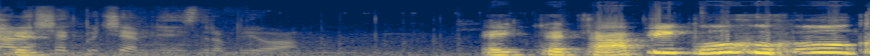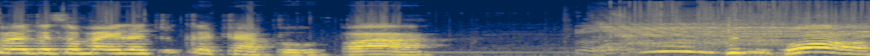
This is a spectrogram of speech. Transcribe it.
ale razie. się jakby ciemniej zrobiło. Ej, ketchupik? Uhuhu, kolego zobacz ile tu ketchupu. Pa. Klucz. O.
